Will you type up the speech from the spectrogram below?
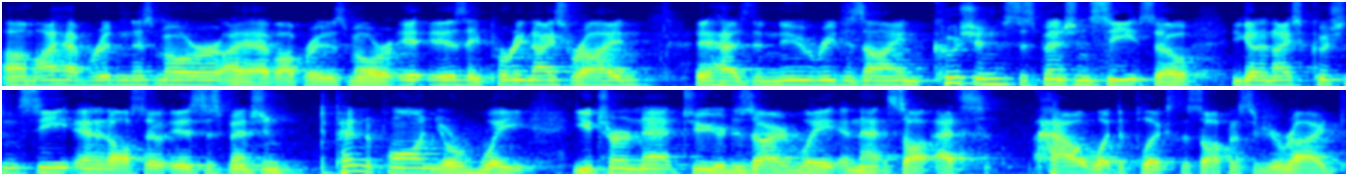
Um, I have ridden this mower. I have operated this mower. It is a pretty nice ride. It has the new redesigned cushion suspension seat. So you got a nice cushion seat and it also is suspension depending upon your weight. You turn that to your desired weight and that's, that's how, what depicts the softness of your ride.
